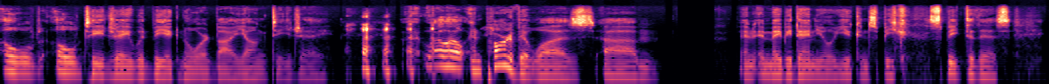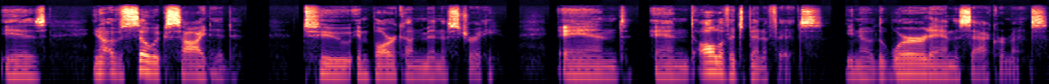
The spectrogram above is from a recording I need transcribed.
old old TJ would be ignored by young TJ. Uh, well, and part of it was, um, and, and maybe Daniel, you can speak speak to this. Is you know I was so excited to embark on ministry, and and all of its benefits. You know the word and the sacraments,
